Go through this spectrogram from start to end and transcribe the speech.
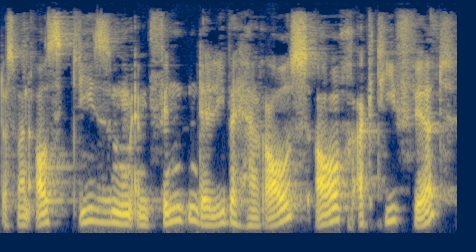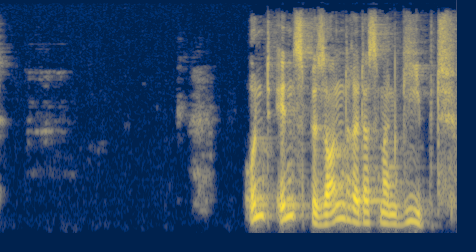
dass man aus diesem Empfinden der Liebe heraus auch aktiv wird und insbesondere, dass man gibt.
